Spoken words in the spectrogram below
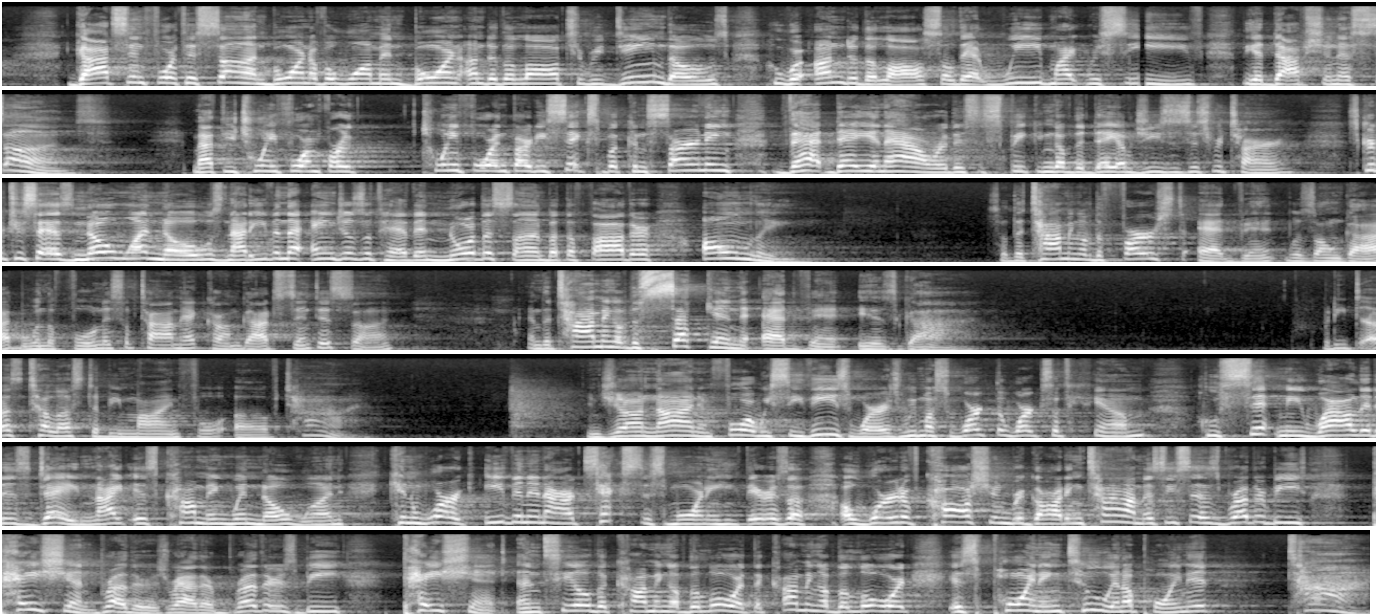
God sent forth his son, born of a woman, born under the law, to redeem those who were under the law so that we might receive the adoption as sons. Matthew 24 and 24 and 36. But concerning that day and hour, this is speaking of the day of Jesus' return. Scripture says, No one knows, not even the angels of heaven, nor the Son, but the Father only. So the timing of the first advent was on God, but when the fullness of time had come, God sent his Son. And the timing of the second advent is God. But he does tell us to be mindful of time. In John 9 and 4, we see these words We must work the works of him who sent me while it is day. Night is coming when no one can work. Even in our text this morning, there is a, a word of caution regarding time as he says, Brother, be patient, brothers, rather. Brothers, be patient until the coming of the Lord. The coming of the Lord is pointing to an appointed time.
